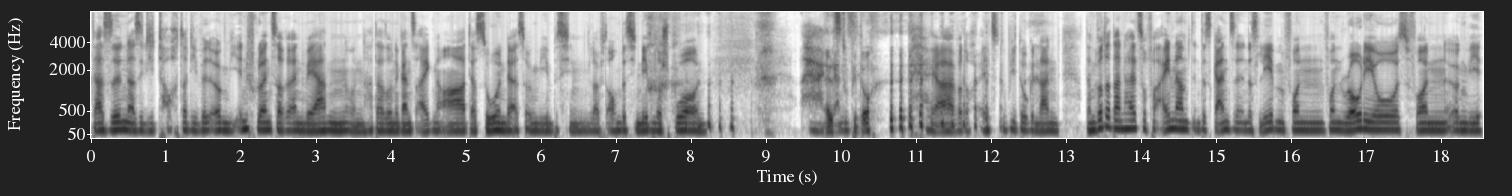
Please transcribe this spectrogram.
da sind. Also die Tochter, die will irgendwie Influencerin werden und hat da so eine ganz eigene Art. Der Sohn, der ist irgendwie ein bisschen, läuft auch ein bisschen neben der Spur und Ah, El Stupido. ja, wird auch El Stupido genannt. Dann wird er dann halt so vereinnahmt in das Ganze, in das Leben von, von Rodeos, von irgendwie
